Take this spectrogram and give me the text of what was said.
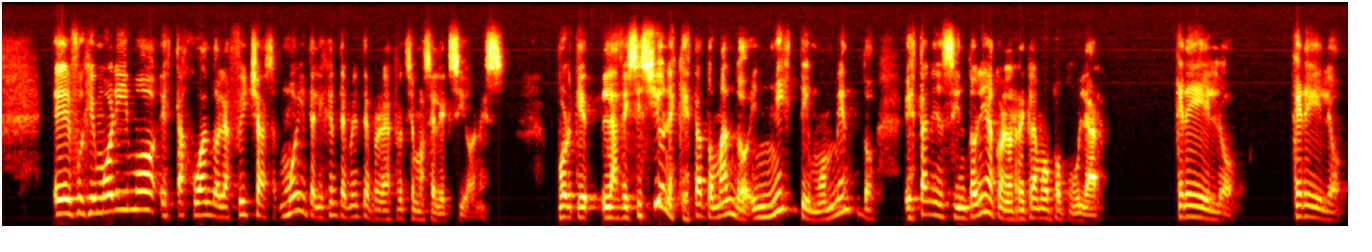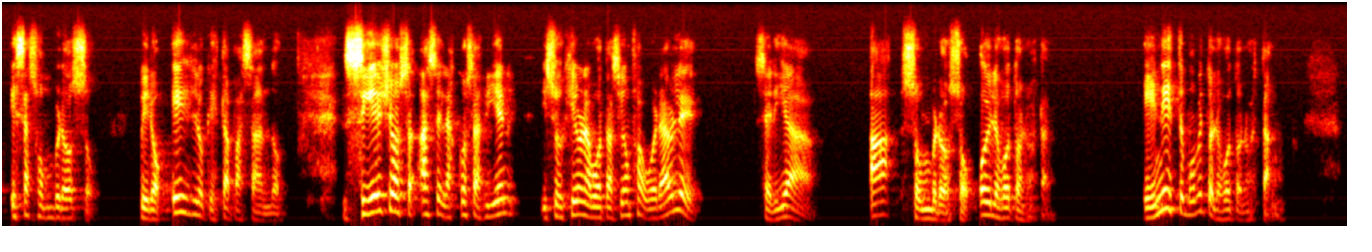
El Fujimorismo está jugando las fichas muy inteligentemente para las próximas elecciones, porque las decisiones que está tomando en este momento están en sintonía con el reclamo popular. Créelo, créelo, es asombroso, pero es lo que está pasando. Si ellos hacen las cosas bien y surgiera una votación favorable, sería asombroso. Hoy los votos no están. En este momento los votos no están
